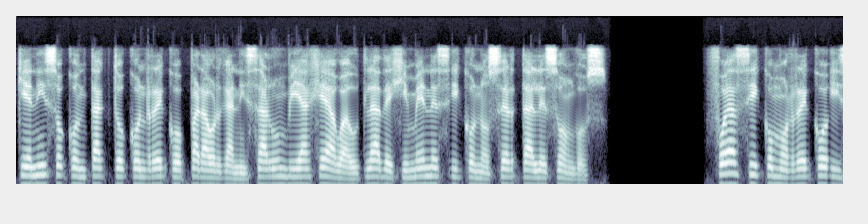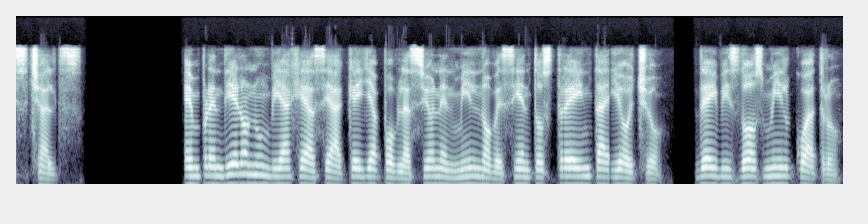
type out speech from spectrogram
quien hizo contacto con Reco para organizar un viaje a Huautla de Jiménez y conocer tales hongos. Fue así como Reco y Schultz emprendieron un viaje hacia aquella población en 1938, Davis 2004.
